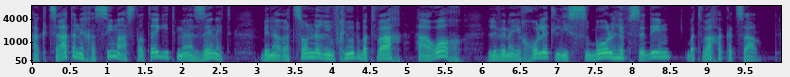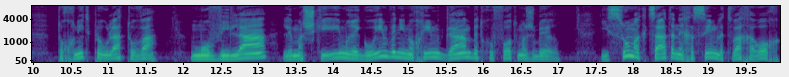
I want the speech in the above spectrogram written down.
הקצאת הנכסים האסטרטגית מאזנת בין הרצון לרווחיות בטווח הארוך לבין היכולת לסבול הפסדים בטווח הקצר. תוכנית פעולה טובה מובילה למשקיעים רגועים ונינוחים גם בתקופות משבר. יישום הקצאת הנכסים לטווח ארוך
